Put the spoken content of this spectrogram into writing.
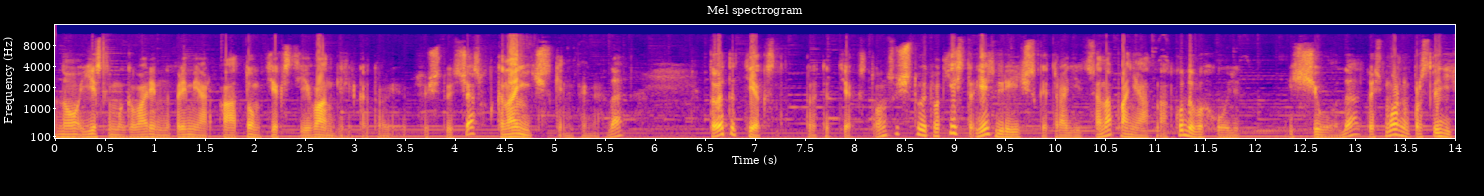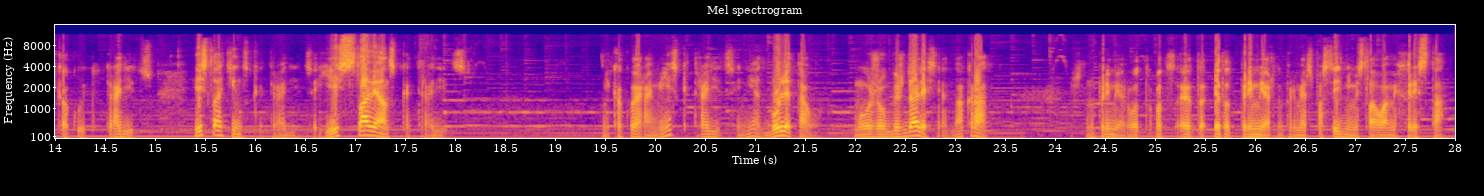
но если мы говорим, например, о том тексте Евангелия, который существует сейчас, вот канонический, например, да, то этот текст, то этот текст, он существует. Вот есть, есть греческая традиция, она понятна, откуда выходит, из чего, да, то есть можно проследить какую-то традицию. Есть латинская традиция, есть славянская традиция. Никакой арамейской традиции нет. Более того, мы уже убеждались неоднократно, например, вот, вот это, этот пример, например, с последними словами Христа –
